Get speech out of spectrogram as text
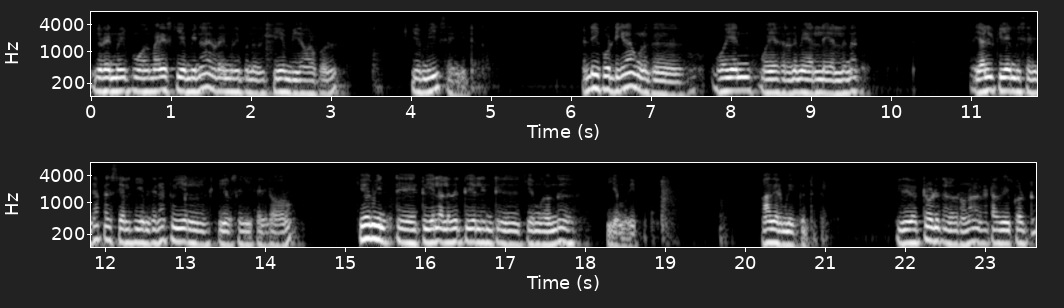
இதோட மதிப்பு மைனஸ் கிஎம்பினா இதோட மதிப்பு என்னது கிஎம்பி தான் வரப்போகுது. கிஎம்பி செஞ்சிட்டா ரெண்டையும் கூட்டிங்கன்னா உங்களுக்கு ஓஎன் ஓஎஸ் ரெண்டுமே எல் எல்லுன்னா எல் கியூஎம்பி சரினா ப்ளஸ் எல் கியூஎம்பி சரினா டூ எல் கியூஎம்பி சரினா வரும். கியூஎம் இன்ட்டு டூ எல் அல்லது டூ எல் இன்ட்டு கியூஎம்ங்கிறது வந்து பிஎம் மதிப்பு. ஆந்திர மதிப்பு இது வெக்டர் வடிவத்தில் எழுதுறோம்னா vector equal to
